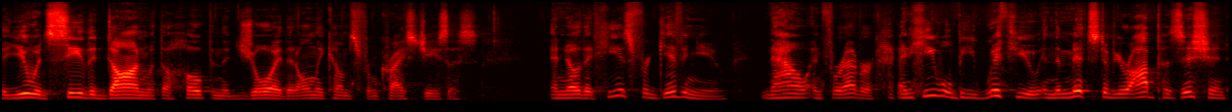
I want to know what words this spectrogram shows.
That you would see the dawn with the hope and the joy that only comes from Christ Jesus and know that He has forgiven you now and forever. And He will be with you in the midst of your opposition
